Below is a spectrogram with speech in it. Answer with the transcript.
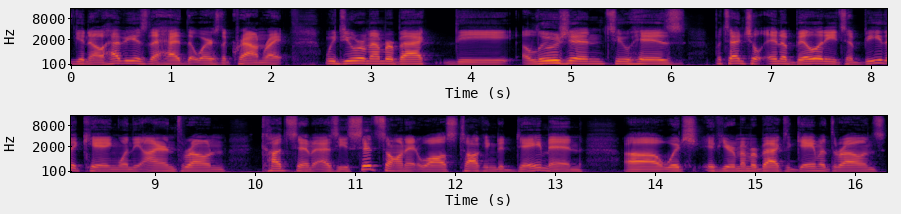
you know, heavy is the head that wears the crown, right? We do remember back the allusion to his potential inability to be the king when the Iron Throne cuts him as he sits on it whilst talking to Daemon, uh, which, if you remember back to Game of Thrones,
